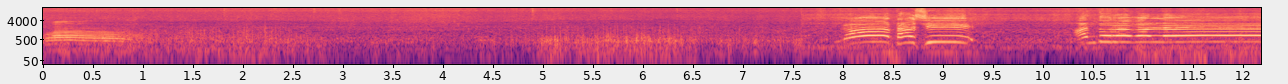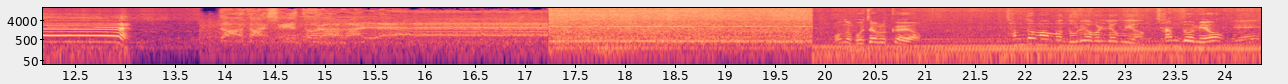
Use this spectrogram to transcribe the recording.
와. 나 다시! 안 돌아갈래 오늘 뭐 잡을 거예요? 참돔 한번 노려보려고요. 참돔이요? 네.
